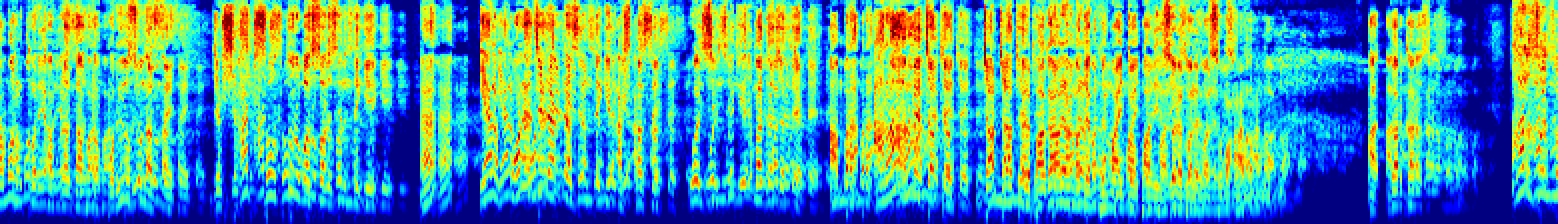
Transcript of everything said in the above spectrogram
আমল করে আমরা যাবার প্রয়োজন আছে। যে 60 70 বছর জিন্দেগি হ্যাঁ? এর পরে যে একটা জিন্দেগি আসছে ওই জিন্দেগির মধ্যে যাতে আমরা আরামে যাতে জান্নাতের বাগানের মধ্যে ঘুমাইতে পারি। জোরে বলেন সুবহানাল্লাহ। দরকার আছে তার জন্য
